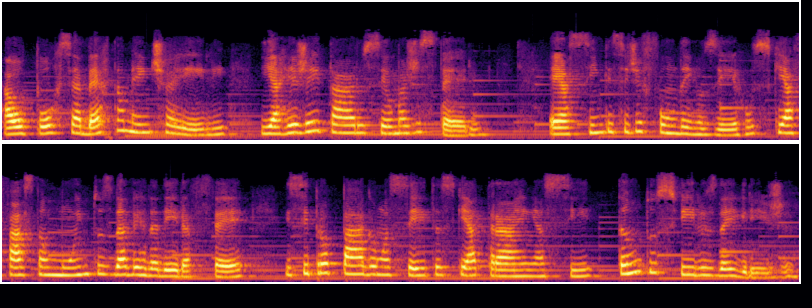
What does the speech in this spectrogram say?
a opor-se abertamente a ele e a rejeitar o seu magistério. É assim que se difundem os erros que afastam muitos da verdadeira fé e se propagam as seitas que atraem a si tantos filhos da Igreja.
